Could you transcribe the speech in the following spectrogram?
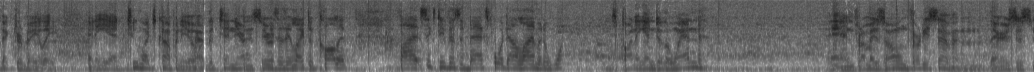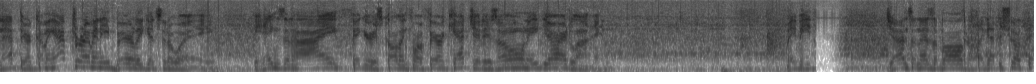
Victor Bailey. And he had too much company over the 10-yard series, as they like to call it. Five, six defensive backs, four down linemen, and one. He's punting into the wind. And from his own 37, there's a snap. They're coming after him, and he barely gets it away. He hangs it high. figures calling for a fair catch at his own eight-yard line. Maybe Johnson has the ball. I got the short pick.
